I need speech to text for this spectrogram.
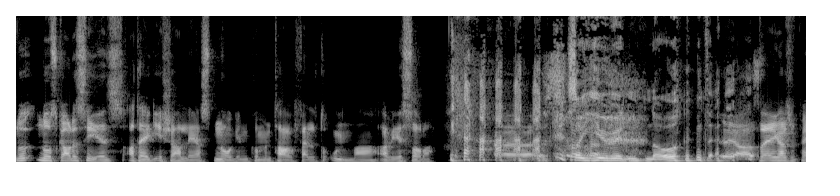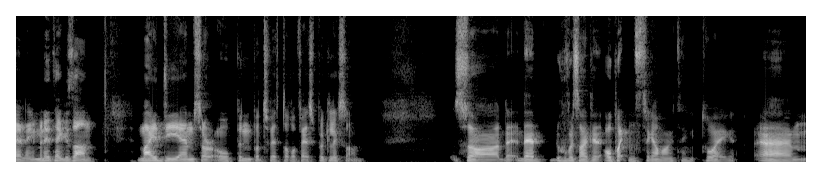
Nå, nå, skal det sies at jeg ikke har lest noen kommentarfelt under aviser, da. so you wouldn't know? ja, så jeg har ikke peiling. Men jeg tenker sånn My DMs are open på Twitter og Facebook, liksom. Så det, det er hovedsakelig Og på Instagram òg, tror jeg. Um,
